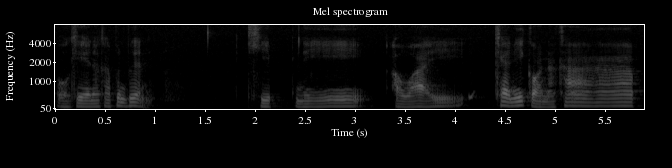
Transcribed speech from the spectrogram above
โอเคนะครับเพื่อนๆ คลิปนี้เอาไว้ แค่นี้ก่อนนะครับ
